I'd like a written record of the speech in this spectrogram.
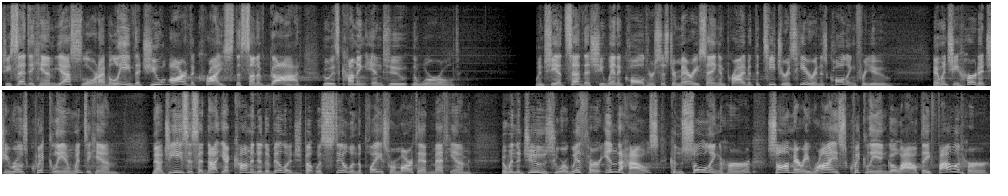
She said to him, Yes, Lord, I believe that you are the Christ, the Son of God who is coming into the world. When she had said this, she went and called her sister Mary, saying in private, The teacher is here and is calling for you. And when she heard it, she rose quickly and went to him. Now, Jesus had not yet come into the village, but was still in the place where Martha had met him. And when the Jews who were with her in the house, consoling her, saw Mary rise quickly and go out, they followed her,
